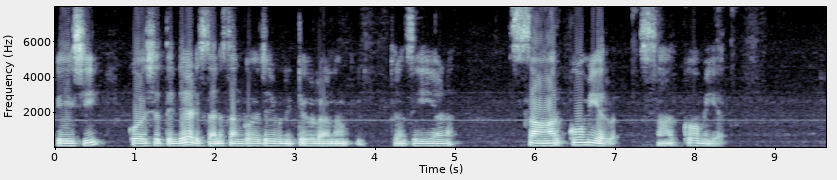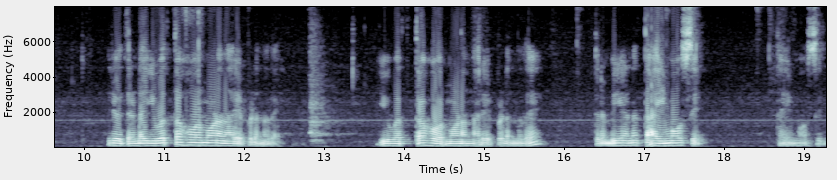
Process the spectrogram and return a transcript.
പേശി കോശത്തിന്റെ അടിസ്ഥാന സങ്കോച യൂണിറ്റുകളാണ്. സി ആണ്. Sarcomere sarcomere. ഇരുപത്തിരണ്ട് യുവത്വ ഹോർമോൺ എന്നറിയപ്പെടുന്നത്. യുവത്വ ഹോർമോൺ എന്നറിയപ്പെടുന്നത് ഉത്തരം ബി ആണ് തൈമോസിൻ. തൈമോസിൻ.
